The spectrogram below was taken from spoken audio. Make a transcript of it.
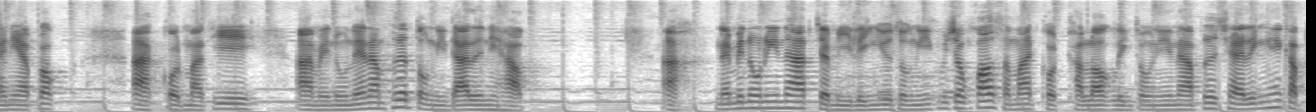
ต์เนี่ยครับก็อ่ากดมาที่อ่าเมนูแนะนำเพื่อนตรงนี้ได้เลยนี่ครับอะในเมนูนี้นะครับจะมีลิงก์อยู่ตรงนี้คุณผู้ชมก็สามารถกดคัดลอกลิงก์ตรงนี้นะเพื่อแชร์ลิงก์ให้กับเ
